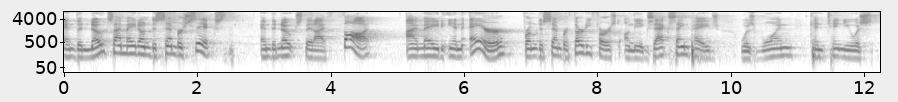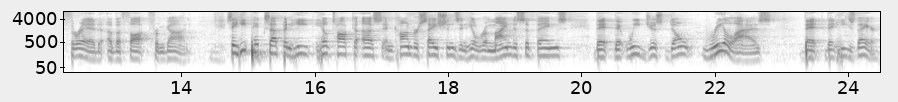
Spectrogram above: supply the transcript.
and the notes I made on December 6th and the notes that I thought I made in error from December 31st on the exact same page was one continuous thread of a thought from God. See, he picks up and he, he'll talk to us in conversations and he'll remind us of things that, that we just don't realize that, that he's there.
